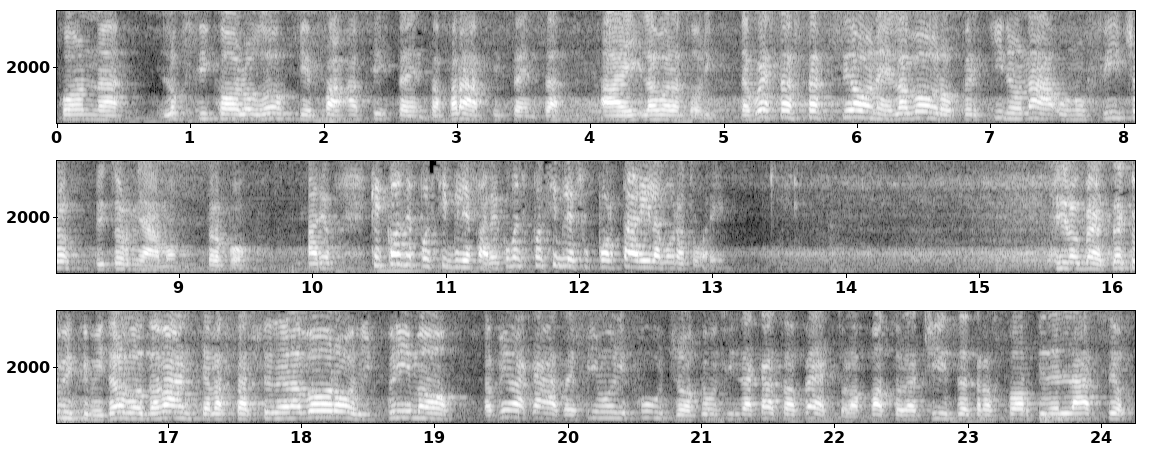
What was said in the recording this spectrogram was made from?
con lo psicologo che fa assistenza, farà assistenza ai lavoratori. Da questa stazione lavoro per chi non ha un ufficio ritorniamo tra poco. Che cosa è possibile fare? Come è possibile supportare i lavoratori? Sì Roberto, eccomi qui, mi trovo davanti alla stazione lavoro, primo, la prima casa, il primo rifugio che un sindacato ha aperto, l'ha fatto la CIS Trasporti del Lazio,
